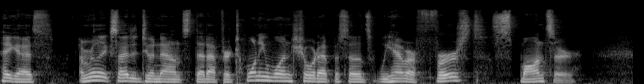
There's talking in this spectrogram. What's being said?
Hey guys, I'm really excited to announce that after 21 short episodes, we have our first sponsor.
